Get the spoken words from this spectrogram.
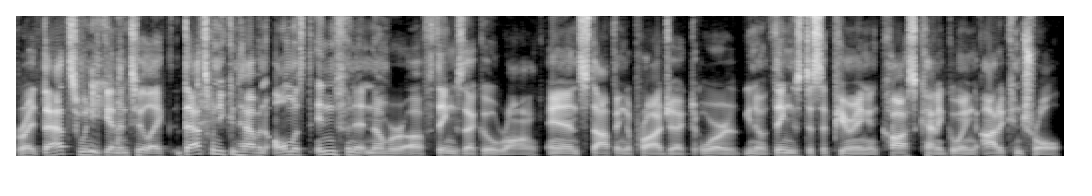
right? That's when you get into like that's when you can have an almost infinite number of things that go wrong and stopping a project or you know things disappearing and costs kind of going out of control.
